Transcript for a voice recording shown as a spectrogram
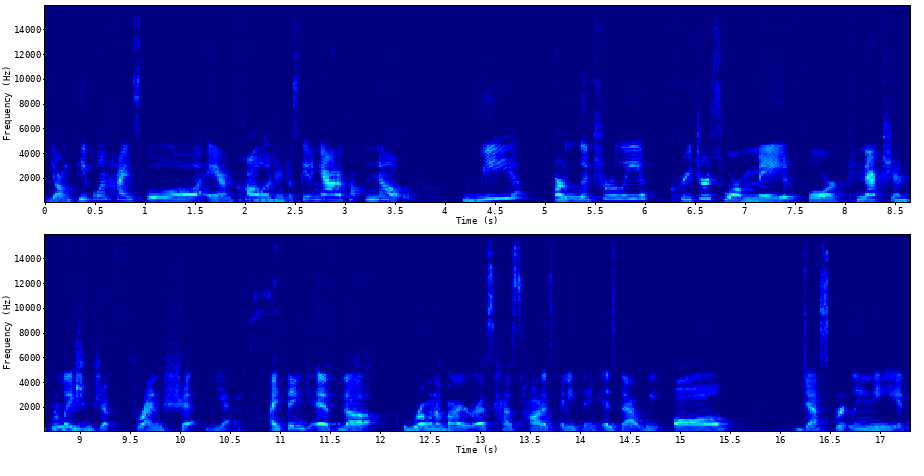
young people in high school and college mm-hmm. and just getting out of college. No, we are literally creatures who are made for connection, mm-hmm. relationship, friendship. Yes. I think if the coronavirus has taught us anything, is that we all desperately need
